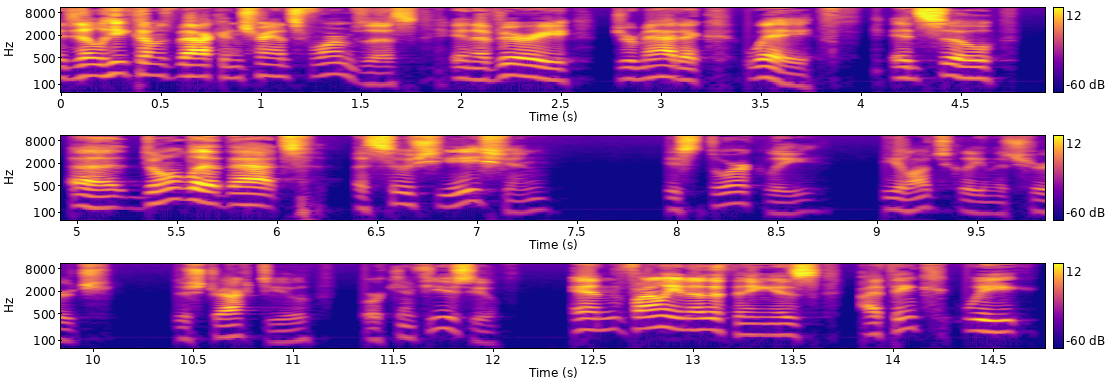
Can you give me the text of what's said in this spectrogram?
until he comes back and transforms us in a very dramatic way. And so uh, don't let that association, historically, theologically in the church, distract you or confuse you. And finally, another thing is I think we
